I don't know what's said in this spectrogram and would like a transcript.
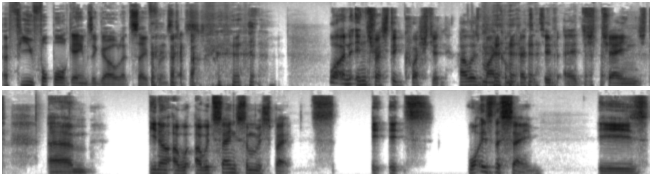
a few football games ago, let's say, for instance. What an interesting question. How has my competitive edge changed? Um, you know, I, w- I would say in some respects, it, it's what is the same is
